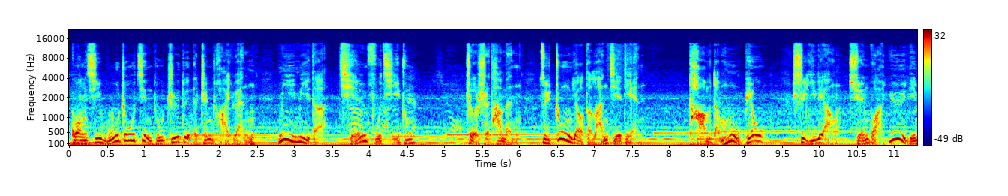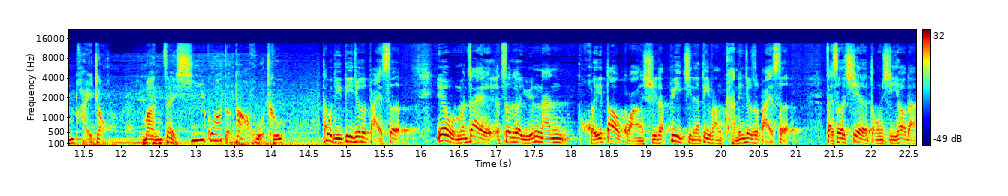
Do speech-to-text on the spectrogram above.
广西梧州禁毒支队的侦查员秘密地潜伏其中。这是他们最重要的拦截点，他们的目标是一辆悬挂玉林牌照、满载西瓜的大货车。目的地就是百色，因为我们在这个云南回到广西的必经的地方，肯定就是百色。百色卸了东西以后呢，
